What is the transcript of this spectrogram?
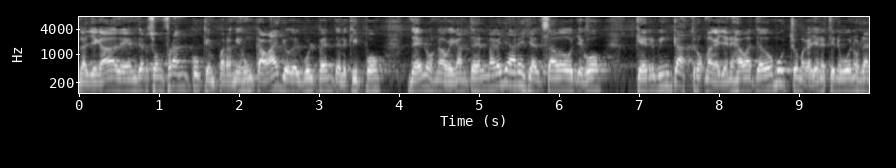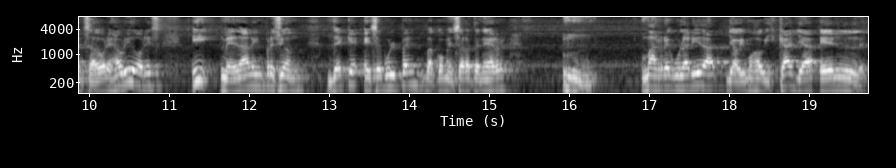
la llegada de Henderson Franco, quien para mí es un caballo del bullpen del equipo de los navegantes del Magallanes. Ya el sábado llegó Kervin Castro. Magallanes ha bateado mucho, Magallanes tiene buenos lanzadores abridores y me da la impresión de que ese bullpen va a comenzar a tener más regularidad. Ya vimos a Vizcaya el,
